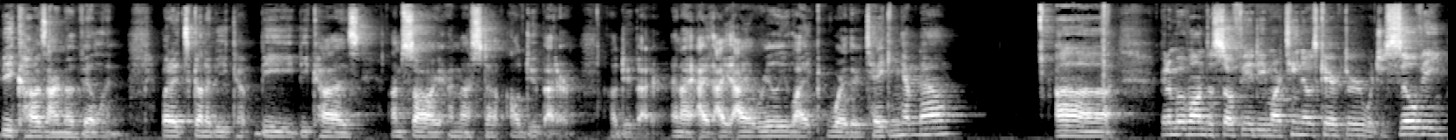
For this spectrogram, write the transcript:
because I'm a villain, but it's gonna be be because I'm sorry, I messed up. I'll do better. I'll do better. And I, I, I really like where they're taking him now. Uh, gonna move on to Sophia Di Martino's character, which is Sylvie.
